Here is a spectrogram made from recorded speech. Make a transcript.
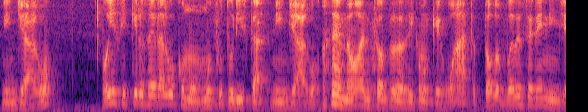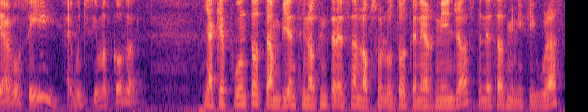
Ninjago oye, es que quiero hacer algo como muy futurista, Ninjago, ¿no? Entonces así como que, ¿what? ¿Todo puede ser en Ninjago? Sí, hay muchísimas cosas. ¿Y a qué punto también, si no te interesa en lo absoluto tener ninjas, tener esas minifiguras,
